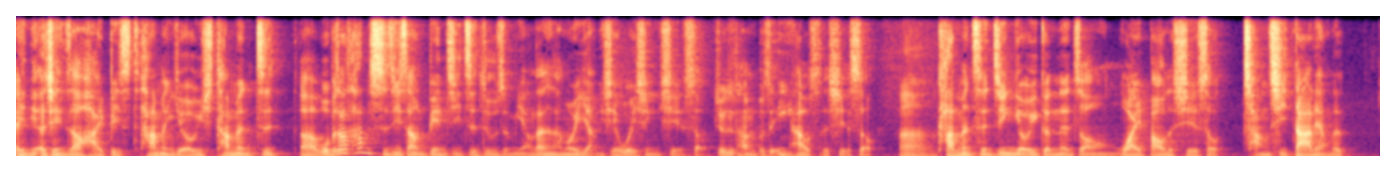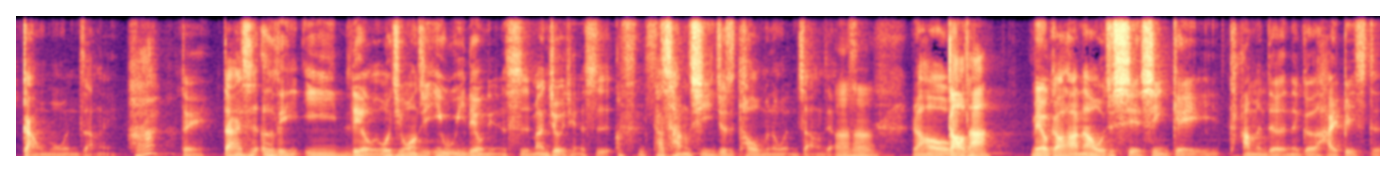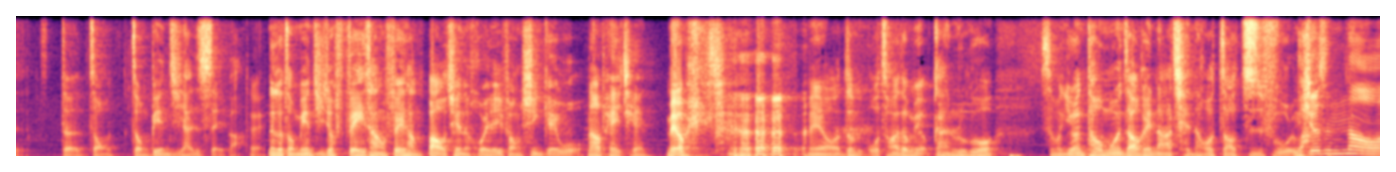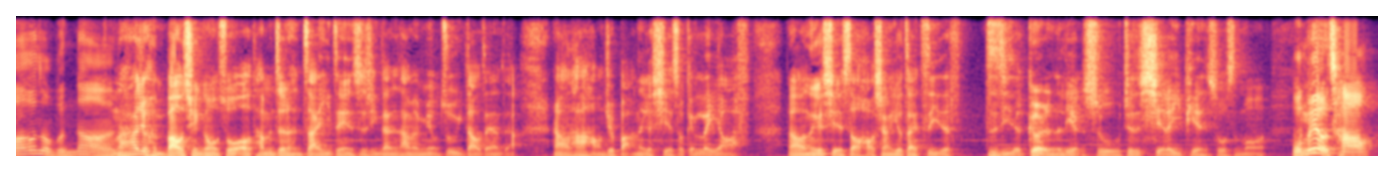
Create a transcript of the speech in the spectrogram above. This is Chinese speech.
哎、欸，你而且你知道 High Beast 他们有一些，他们之呃，我不知道他们实际上的编辑制度怎么样，但是他们会养一些卫星写手，就是他们不是 in house 的写手，嗯，他们曾经有一个那种外包的写手，长期大量的干我们文章、欸，哎，哈，对，大概是二零一六，我已经忘记一五一六年的事，蛮久以前的事，哦、他长期就是偷我们的文章这样子，嗯、然后告他，没有告他，然后我就写信给他们的那个 Hypebeast。的总总编辑还是谁吧？对，那个总编辑就非常非常抱歉的回了一封信给我，然后赔钱？没有赔钱，没有，都我从来都没有干。如果什么有人偷我们文章，我可以拿钱，然后我早致富了吧。你就是闹啊，为什么不闹？那他就很抱歉跟我说，哦，他们真的很在意这件事情，但是他们没有注意到怎样怎样。然后他好像就把那个写手给 lay off，然后那个写手好像又在自己的自己的个人的脸书，就是写了一篇说什么我没有抄。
